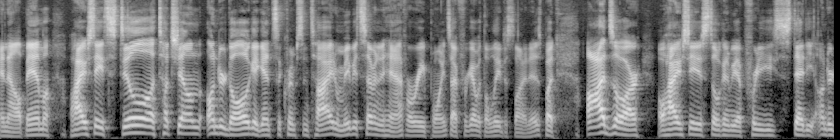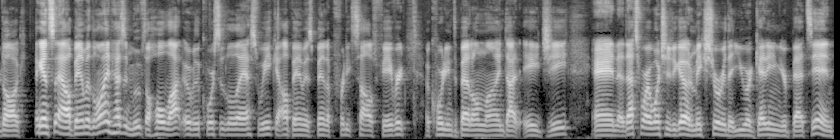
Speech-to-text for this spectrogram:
and Alabama. Ohio State's still a touchdown underdog against the Crimson Tide, or maybe it's seven and a half or eight points. I forget what the latest line is, but odds are Ohio State is still going to be a pretty steady underdog against Alabama. The line hasn't moved a whole lot over the course of the last week. Alabama has been a pretty solid favorite, according to betonline.ag, and that's where I want you to go to make sure that you are getting your bets in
